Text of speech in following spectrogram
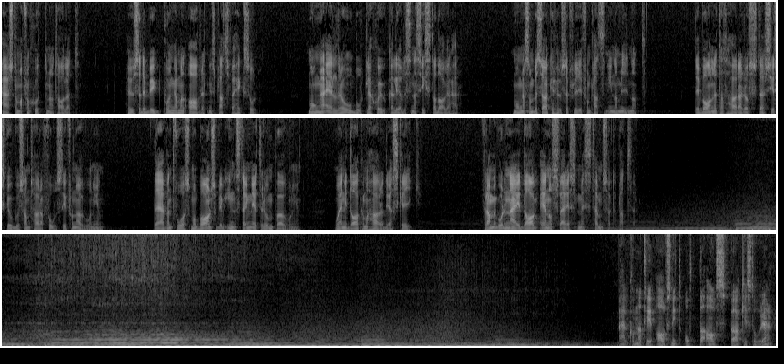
härstammar från 1700-talet. Huset är byggt på en gammal avrättningsplats för häxor. Många äldre och obotliga sjuka levde sina sista dagar här. Många som besöker huset flyr från platsen innan midnatt. Det är vanligt att höra röster, se skuggor samt höra fotsteg från övervåningen. Det är även två små barn som blev instängda i ett rum på övervåningen. Och än idag kan man höra deras skrik. Frammegården är idag en av Sveriges mest hemsökta platser. Välkomna till avsnitt 8 av Spökhistorier.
